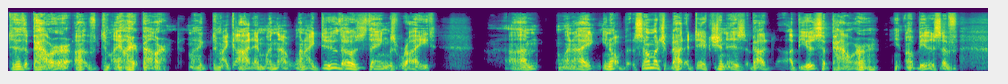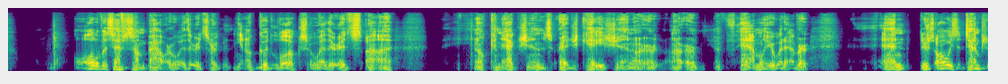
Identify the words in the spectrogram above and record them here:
to the power of to my higher power, to my to my God. And when when I do those things right, um, when I you know so much about addiction is about abuse of power you know, abuse of all of us have some power, whether it's our, you know good looks or whether it's uh, you know connections or education or or family or whatever. And there's always a, tempt-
